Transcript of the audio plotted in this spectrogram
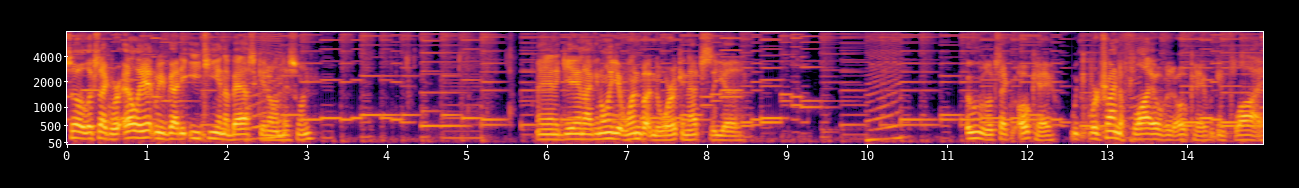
So it looks like we're Elliot. We've got an ET in a basket on this one. And again, I can only get one button to work, and that's the, uh... Ooh, looks like, okay. We, we're trying to fly over, okay, we can fly.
